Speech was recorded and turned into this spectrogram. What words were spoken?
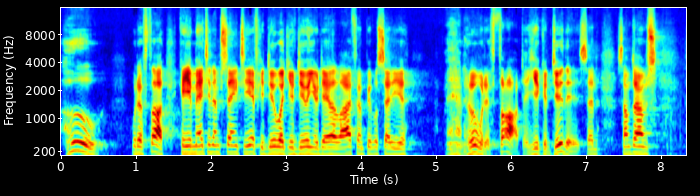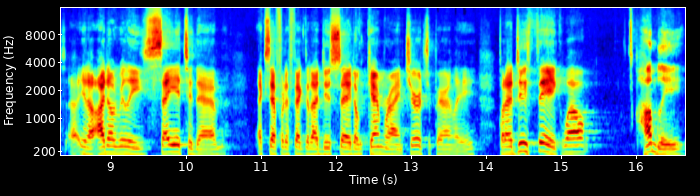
Who would have thought? Can you imagine them saying to you, if you do what you do in your daily life, and people say to you, man, who would have thought that you could do this? And sometimes uh, you know, I don't really say it to them, except for the fact that I do say it on camera in church, apparently. But I do think, well, humbly,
